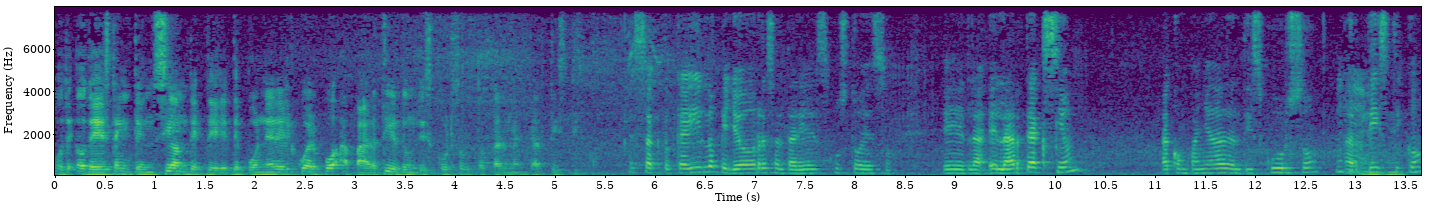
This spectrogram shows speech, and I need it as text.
o de, o de esta intención de, de- de poner el cuerpo a partir de un discurso totalmente artístico. Exacto, que ahí lo que yo resaltaría es justo eso, eh, la- el arte-acción acompañada del discurso artístico,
